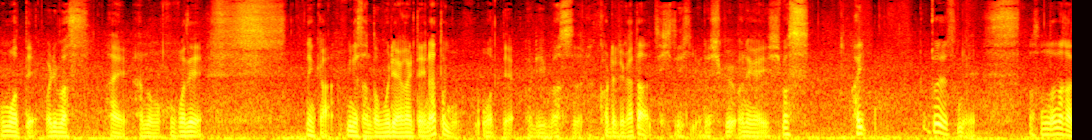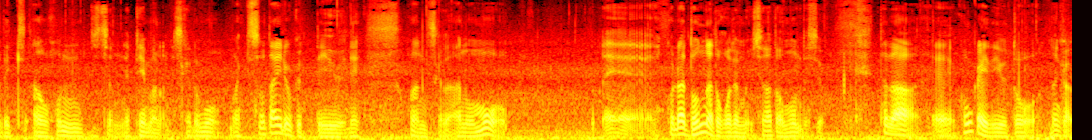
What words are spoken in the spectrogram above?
思っております、はい、あのここでなんか皆さんと盛り上がりたいなとも思っております。来れる方はぜひぜひよろしくお願いします。はい。とですね、まあ、そんな中であの本日の、ね、テーマなんですけども、まあ、基礎体力っていうねなんですけどあのもう、えーこれはどんなとこでも一緒だと思うんですよ。ただ、えー今回で言うとなんか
